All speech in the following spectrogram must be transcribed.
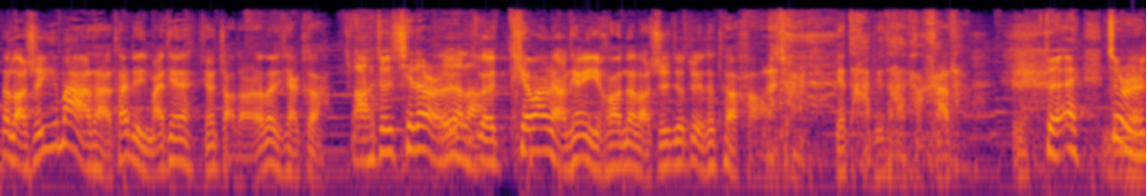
那老师一骂他，他就你妈天天想找他儿子下课，啊，就切他儿子了。呃，贴完两天以后，那老师就对他特好了，就是别打别打他孩子，对，哎，就是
